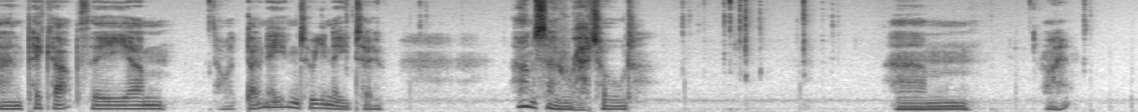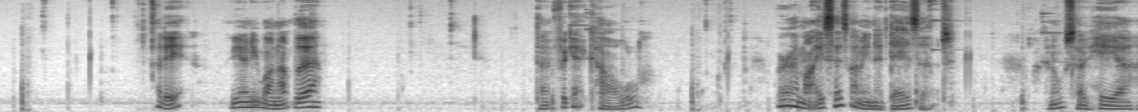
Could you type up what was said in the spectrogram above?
and pick up the... Um, oh, don't eat until you need to. I'm so rattled. Um, right. That it? The only one up there? Don't forget coal. Where am I? It says I'm in a desert. I can also hear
